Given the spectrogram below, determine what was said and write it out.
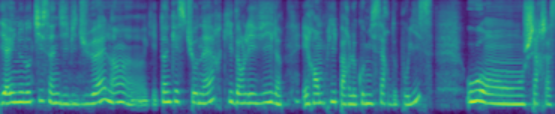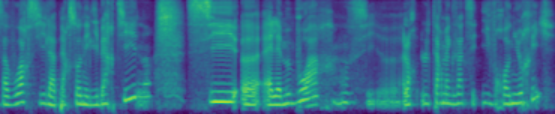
Il y a une notice individuelle hein, euh, qui est un questionnaire qui dans les villes est rempli par le commissaire de police où on cherche à savoir si la personne est libertine, si elle aime boire. Hein, alors le terme exact c'est ivrognerie.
